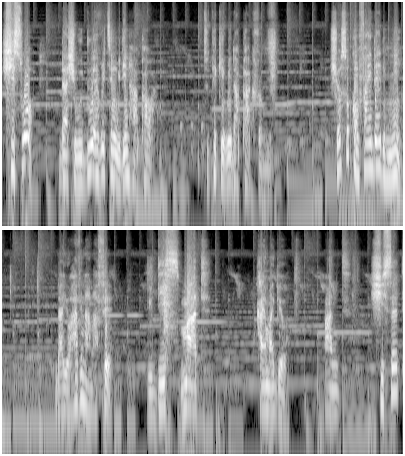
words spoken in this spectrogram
She swore that she will do everything within her power to take away that pack from you. She also confided in me that you're having an affair with this mad Kaima girl and she said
